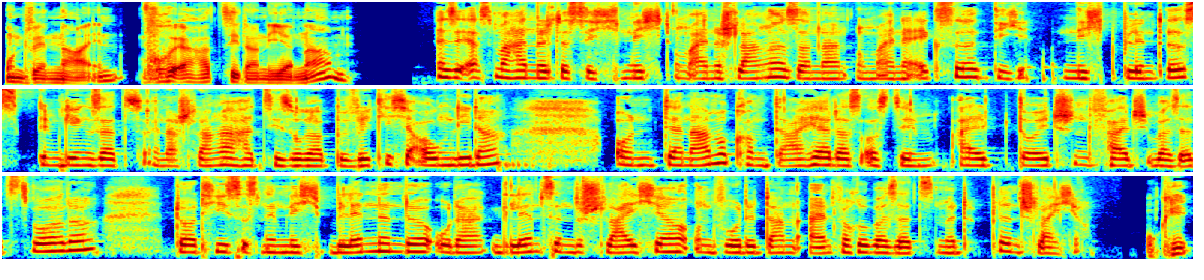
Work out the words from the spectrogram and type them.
Und wenn nein, woher hat sie dann ihren Namen? Also erstmal handelt es sich nicht um eine Schlange, sondern um eine Echse, die nicht blind ist. Im Gegensatz zu einer Schlange hat sie sogar bewegliche Augenlider. Und der Name kommt daher, dass aus dem Altdeutschen falsch übersetzt wurde. Dort hieß es nämlich blendende oder glänzende Schleiche und wurde dann einfach übersetzt mit Blindschleiche. Okay,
